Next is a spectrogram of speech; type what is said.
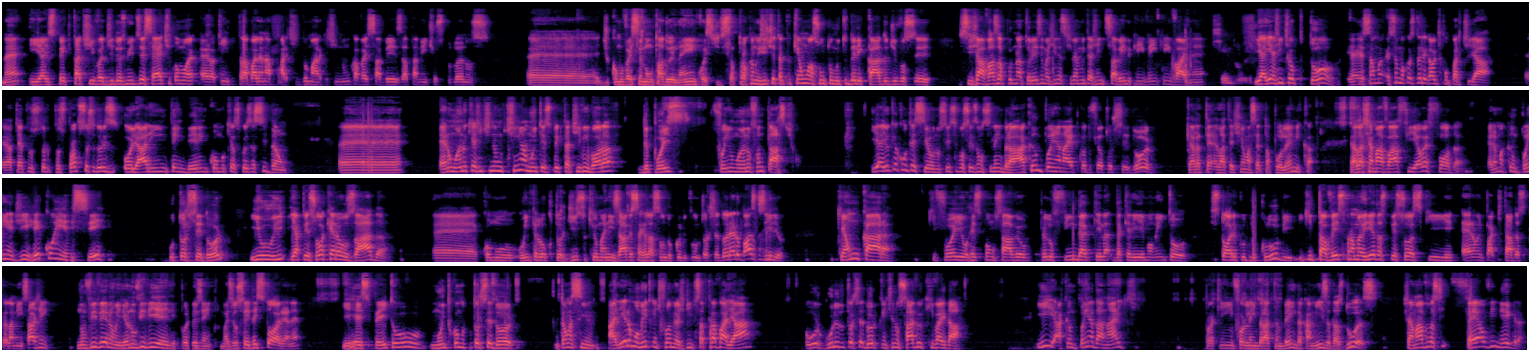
né? E a expectativa de 2017, como é, é, quem trabalha na parte do marketing nunca vai saber exatamente os planos é, de como vai ser montado o elenco, essa troca não existe até porque é um assunto muito delicado de você se já vaza por natureza, imagina se tiver muita gente sabendo quem vem e quem vai, né? Sem dúvida. E aí a gente optou, essa é uma, essa é uma coisa legal de compartilhar. é, até para os próprios torcedores olharem e entenderem como que as coisas se dão. É, era um ano que a gente não tinha muita expectativa, embora depois foi um ano fantástico. E aí o que aconteceu? Não sei se vocês vão se lembrar. A campanha na época do Fiel Torcedor, que até, ela até tinha uma certa polêmica, ela chamava A Fiel é Foda. Era uma campanha de reconhecer o torcedor e, o, e a pessoa que era usada é, como o interlocutor disso, que humanizava essa relação do clube com o torcedor, era o Basílio, que é um cara que foi o responsável pelo fim daquele, daquele momento histórico do clube e que talvez para a maioria das pessoas que eram impactadas pela mensagem não viveram ele. Eu não vivi ele, por exemplo, mas eu sei da história, né? E respeito muito como torcedor. Então, assim, ali era o momento que a gente falou: meu, a gente precisa trabalhar o orgulho do torcedor, porque a gente não sabe o que vai dar. E a campanha da Nike, para quem for lembrar também da camisa das duas, chamava-se Fé Alvinegra.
